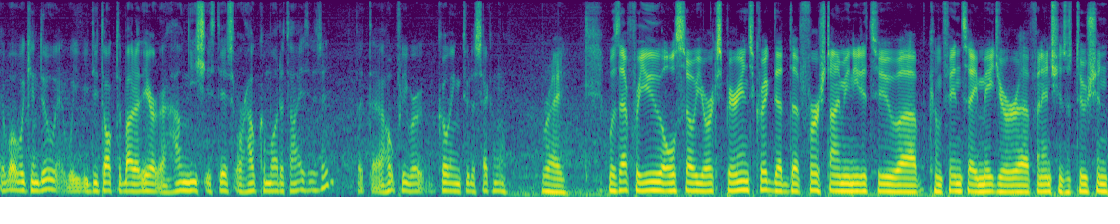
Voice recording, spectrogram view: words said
uh, what we can do, we, we talked about it earlier. How niche is this, or how commoditized is it? But uh, hopefully, we're going to the second one. Right. Was that for you also your experience, Krik? That the first time you needed to uh, convince a major uh, financial institution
